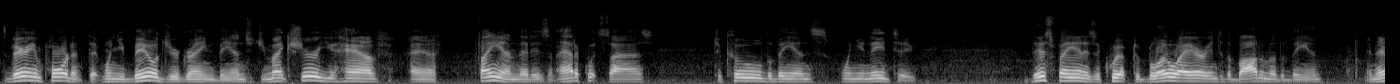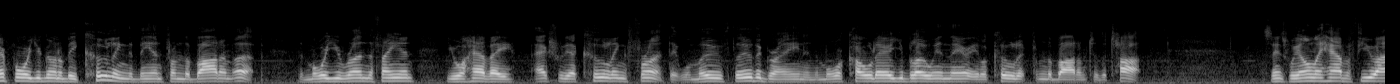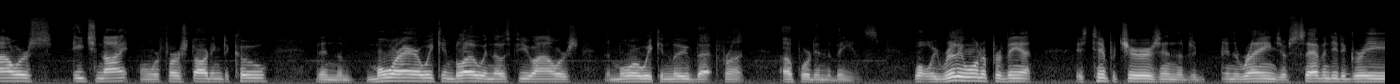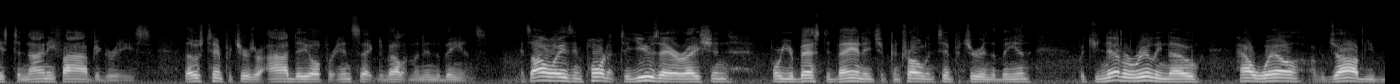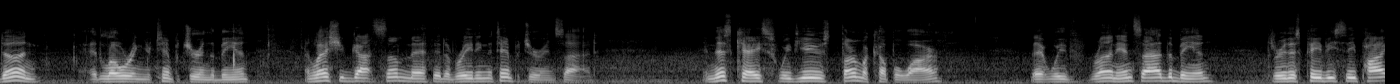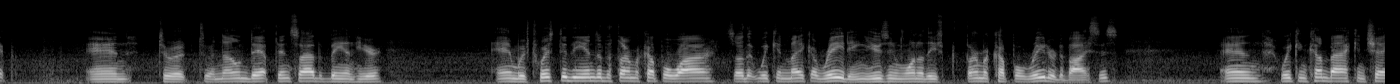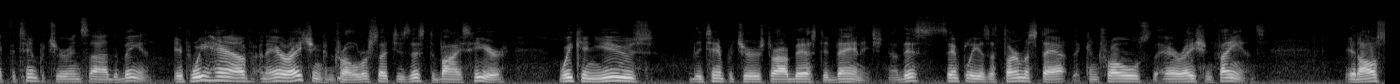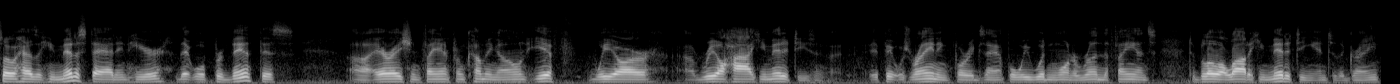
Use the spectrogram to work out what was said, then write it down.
It's very important that when you build your grain bins, you make sure you have a fan that is of adequate size to cool the bins when you need to. This fan is equipped to blow air into the bottom of the bin and therefore you're going to be cooling the bin from the bottom up. The more you run the fan, you will have a actually a cooling front that will move through the grain and the more cold air you blow in there, it'll cool it from the bottom to the top. Since we only have a few hours each night when we're first starting to cool, then the more air we can blow in those few hours, the more we can move that front upward in the bins. What we really want to prevent is temperatures in the, in the range of 70 degrees to 95 degrees. Those temperatures are ideal for insect development in the bins. It's always important to use aeration for your best advantage of controlling temperature in the bin, but you never really know how well of a job you've done at lowering your temperature in the bin unless you've got some method of reading the temperature inside. In this case, we've used thermocouple wire that we've run inside the bin through this PVC pipe and to a, to a known depth inside the bin here. And we've twisted the end of the thermocouple wire so that we can make a reading using one of these thermocouple reader devices. And we can come back and check the temperature inside the bin. If we have an aeration controller, such as this device here, we can use the temperatures to our best advantage. Now this simply is a thermostat that controls the aeration fans. It also has a humidistat in here that will prevent this uh, aeration fan from coming on if we are uh, real high humidities. If it was raining, for example, we wouldn't want to run the fans to blow a lot of humidity into the grain.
